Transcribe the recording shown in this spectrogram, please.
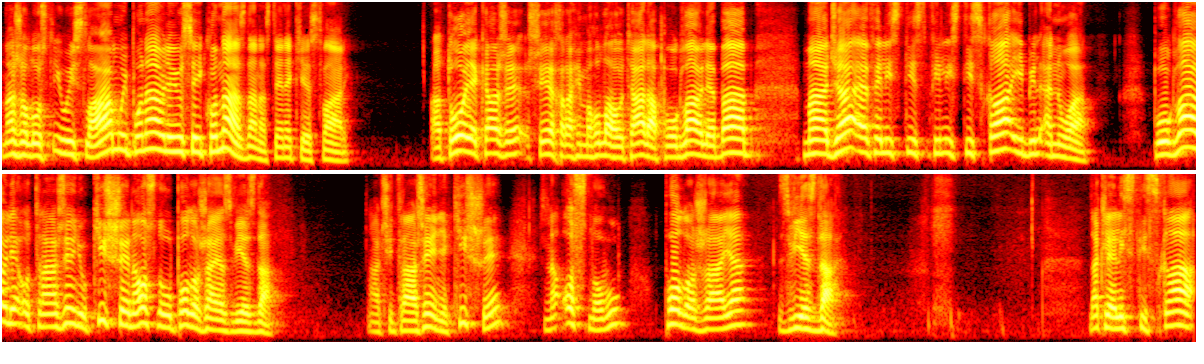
nažalost, i u islamu i ponavljaju se i kod nas danas te neke stvari. A to je, kaže šeheh rahimahullahu ta'ala, poglavlje bab, ma džae filistisqa i bil anua. Poglavlje o traženju kiše na osnovu položaja zvijezda. Znači, traženje kiše na osnovu položaja zvijezda. Dakle, listiska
